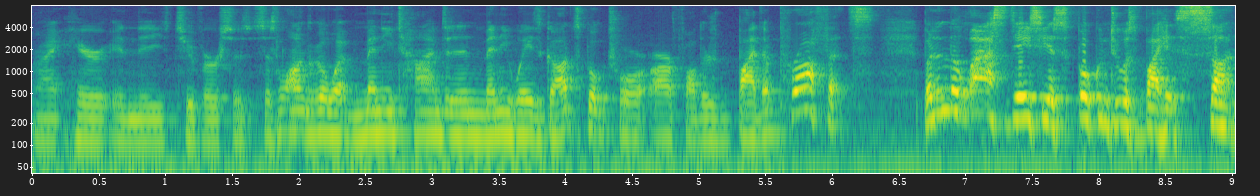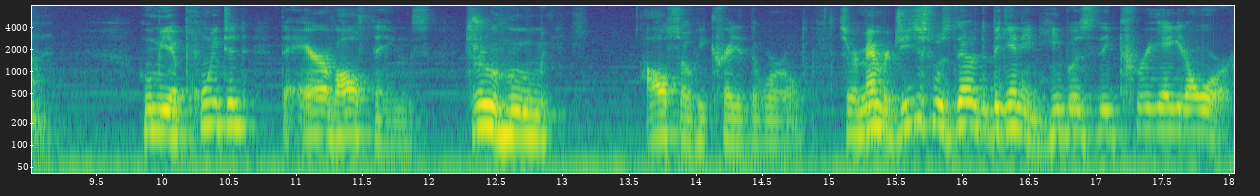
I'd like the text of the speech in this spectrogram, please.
right here in these two verses. It says, Long ago, what many times and in many ways God spoke to our fathers by the prophets. But in the last days, He has spoken to us by His Son, whom He appointed the heir of all things, through whom also He created the world. So remember, Jesus was there at the beginning, He was the creator.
